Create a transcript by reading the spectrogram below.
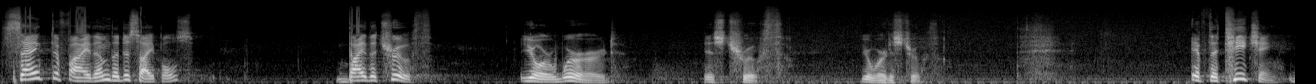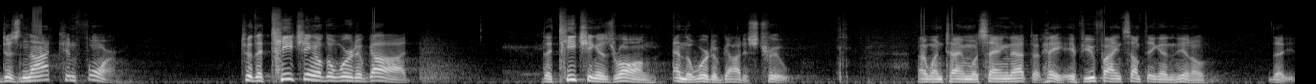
Sanctify them, the disciples, by the truth. Your word is truth. Your word is truth. If the teaching does not conform to the teaching of the Word of God, the teaching is wrong and the Word of God is true. I one time was saying that, that, hey, if you find something in, you know, the,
